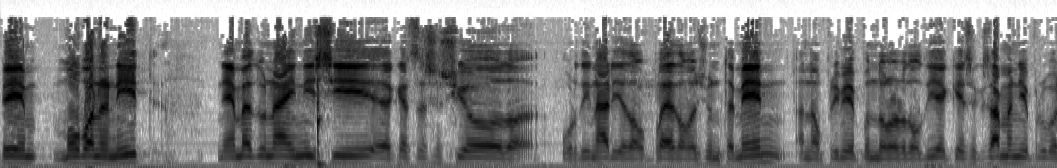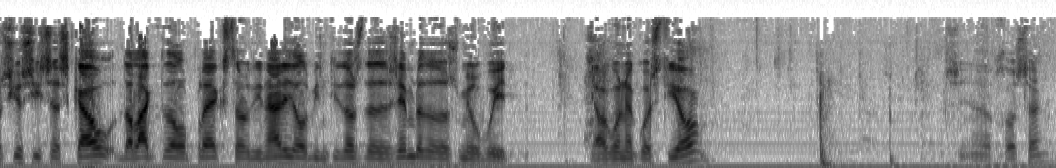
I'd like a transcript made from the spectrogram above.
Bé, molt bona nit. Anem a donar inici a aquesta sessió ordinària del ple de l'Ajuntament en el primer punt de l'hora del dia, que és examen i aprovació, si s'escau, de l'acte del ple extraordinari del 22 de desembre de 2008. Hi ha alguna qüestió? Senyora Josa?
